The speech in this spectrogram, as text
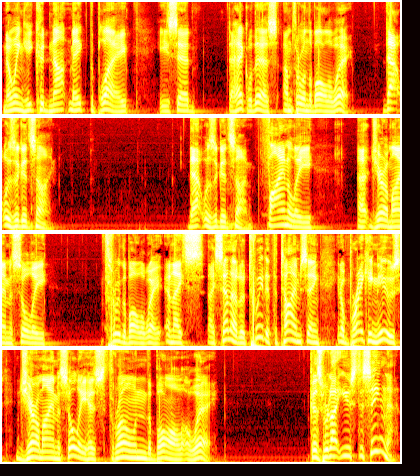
Knowing he could not make the play, he said, "The heck with this, I'm throwing the ball away." That was a good sign. That was a good sign. Finally, uh, Jeremiah Masoli threw the ball away. And I, I sent out a tweet at the time saying, you know, breaking news Jeremiah Masoli has thrown the ball away. Because we're not used to seeing that.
